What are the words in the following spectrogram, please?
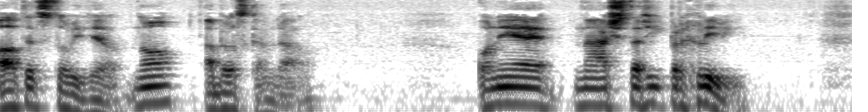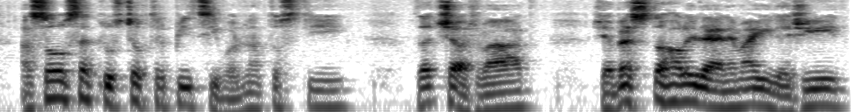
a otec to viděl. No a byl skandál. On je náš stařík prchlivý. A soused tlusťok trpící vodnatostí začal řvát, že bez toho lidé nemají kde žít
